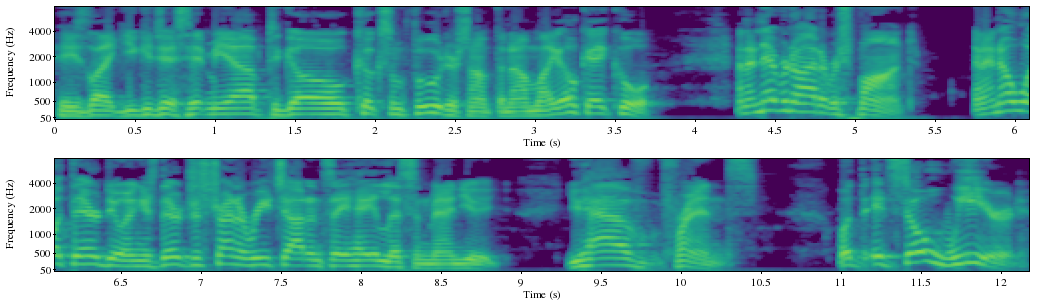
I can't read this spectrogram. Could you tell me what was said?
He's like, you could just hit me up to go cook some food or something. I'm like, okay, cool. And I never know how to respond. And I know what they're doing is they're just trying to reach out and say, hey, listen, man, you, you have friends. But it's so weird.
